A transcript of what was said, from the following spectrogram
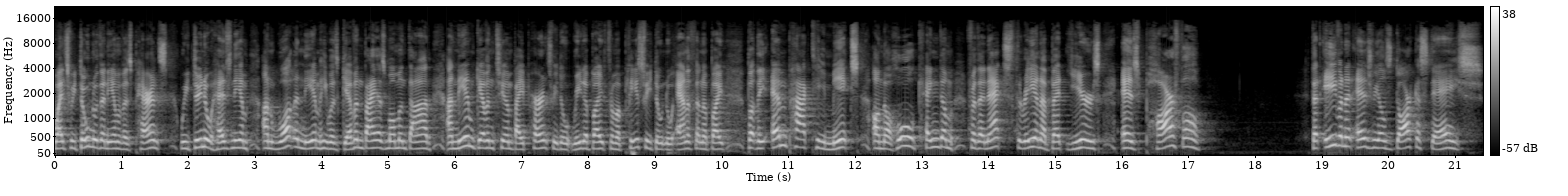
whilst we don't know the name of his parents, we do know his name and what a name he was given by his mum and dad. A name given to him by parents we don't read about, from a place we don't know anything about. But the impact he makes on the whole kingdom for the next three and a bit years is powerful. That even in Israel's darkest days,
